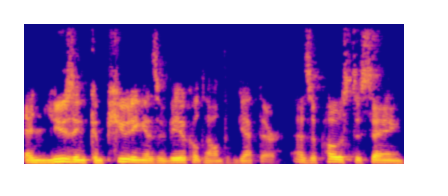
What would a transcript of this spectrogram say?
and using computing as a vehicle to help them get there, as opposed to saying,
